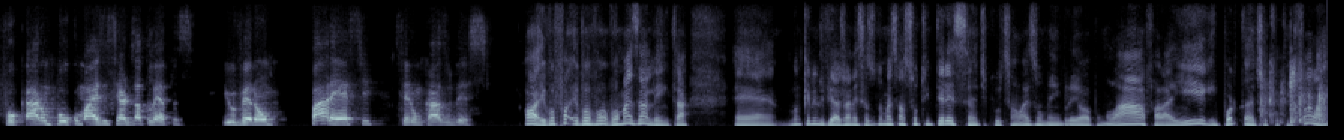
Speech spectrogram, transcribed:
focar um pouco mais em certos atletas. E o Verão parece ser um caso desse. Ó, eu vou, eu vou, vou mais além, tá? É, não querendo viajar nesse assunto, mas é um assunto interessante. Putz, mais um membro aí, ó. Vamos lá, fala aí. É importante aqui, tem que falar.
